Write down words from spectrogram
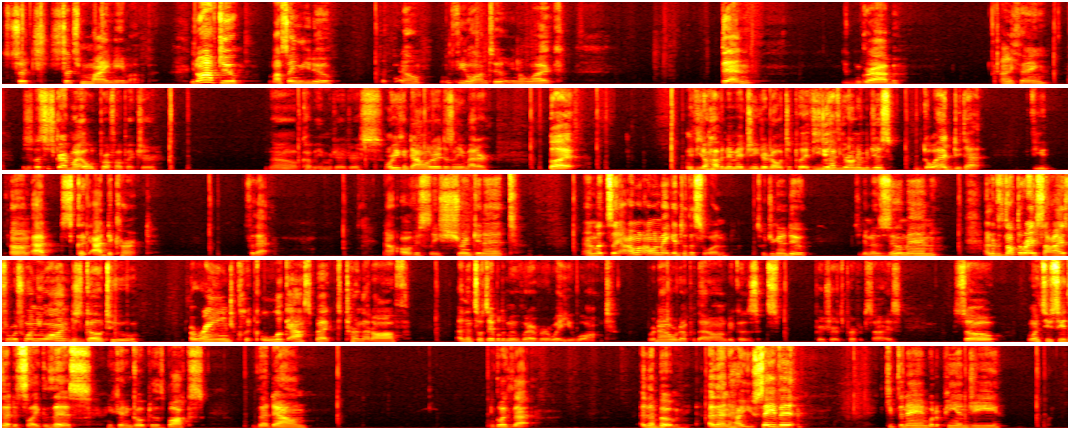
Search, search my name up. You don't have to. I'm not saying you do, but you know, if you want to, you know, like. Then you can grab anything. Let's just grab my old profile picture. No, copy image address. Or you can download it, it doesn't even matter. But if you don't have an image and you don't know what to put, if you do have your own images, go ahead, do that. If you um add click add to current for that. Now obviously shrinking it. And let's say I want I want to make it to this one. So what you're gonna do is you're gonna zoom in. And if it's not the right size for which one you want, just go to arrange, click lock aspect, turn that off, and then so it's able to move whatever way you want. For now, we're gonna put that on because it's pretty sure it's perfect size. So once you see that it's like this, you can go up to this box, that down, and go like that. And then boom. And then how you save it, keep the name, go to PNG,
